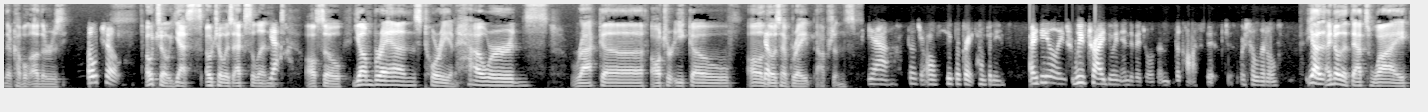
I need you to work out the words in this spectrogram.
There are a couple others Ocho. Ocho, yes. Ocho is excellent. Yeah. Also, Yum Brands, Torie and Howard's, Raaka, Alter Eco. All of Yep. those have great options. Yeah, those are all super great companies. Ideally, we've tried doing individuals and the cost is just, we're so little. Yeah, I know that that's why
